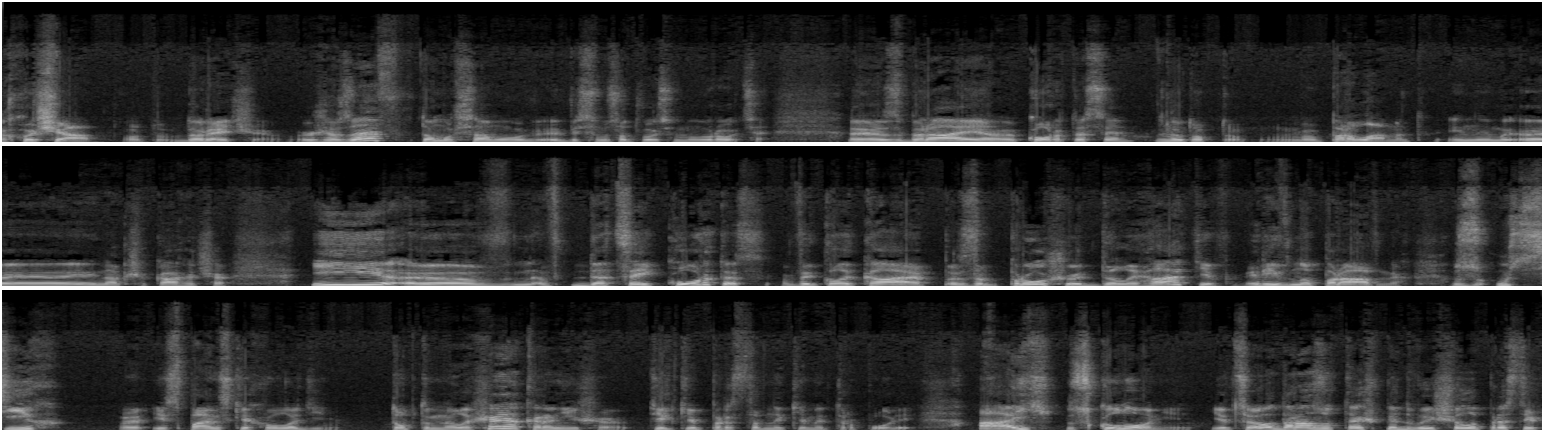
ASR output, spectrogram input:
Хоча, от, до речі, Жозеф в тому ж самому 808 році е, збирає кортеси, ну тобто парламент, е, інакше кажучи, і на цей кортес викликає, запрошує делегатів рівноправних з усіх іспанських володінь. Тобто не лише як раніше, тільки представники метрополії, а й з колонії. І це одразу теж підвищило престиж.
